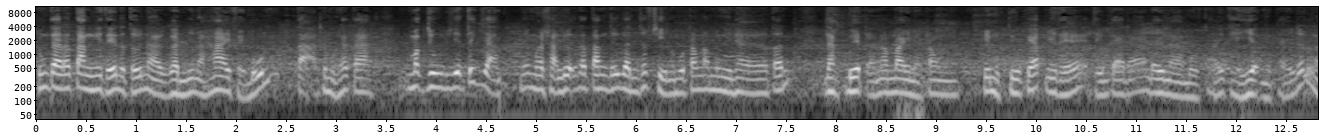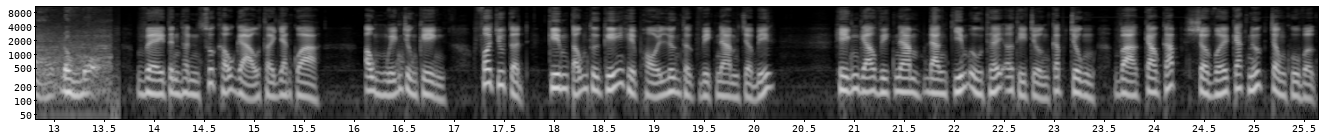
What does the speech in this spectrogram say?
chúng ta đã tăng như thế là tới là gần như là 2,4 tạ trên một hecta. Mặc dù diện tích giảm nhưng mà sản lượng ta tăng tới gần sắp xỉ là 150.000 tấn. Đặc biệt là năm nay là trong cái mục tiêu kép như thế thì chúng ta đã đây là một cái thể hiện một cái rất là đồng bộ. Về tình hình xuất khẩu gạo thời gian qua, ông Nguyễn Trung Kiên, Phó Chủ tịch kiêm Tổng thư ký Hiệp hội Lương thực Việt Nam cho biết, hiện gạo Việt Nam đang chiếm ưu thế ở thị trường cấp trung và cao cấp so với các nước trong khu vực.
